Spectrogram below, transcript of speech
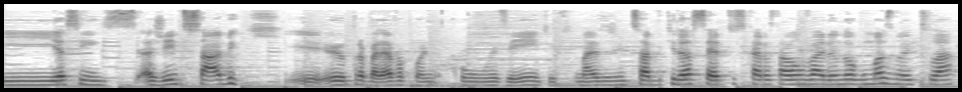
E assim, a gente sabe que eu trabalhava com, com o evento e tudo mais, a gente sabe que dá certo, os caras estavam varando algumas noites lá.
